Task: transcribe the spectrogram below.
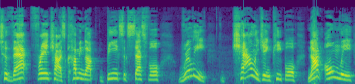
to that franchise coming up, being successful, really challenging people not only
